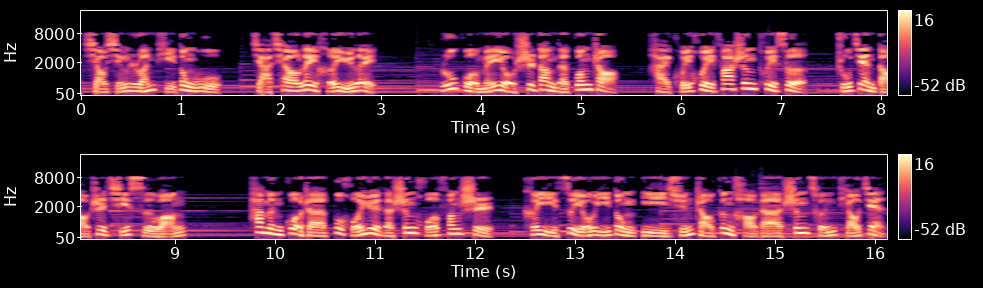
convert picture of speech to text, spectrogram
小型软体动物。甲壳类和鱼类，如果没有适当的光照，海葵会发生褪色，逐渐导致其死亡。它们过着不活跃的生活方式，可以自由移动以寻找更好的生存条件。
